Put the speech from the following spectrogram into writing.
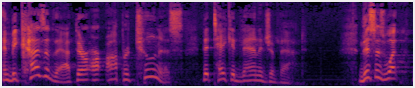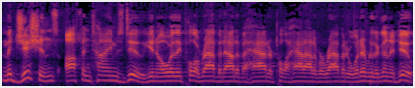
And because of that, there are opportunists that take advantage of that. This is what magicians oftentimes do, you know, where they pull a rabbit out of a hat or pull a hat out of a rabbit or whatever they're going to do.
